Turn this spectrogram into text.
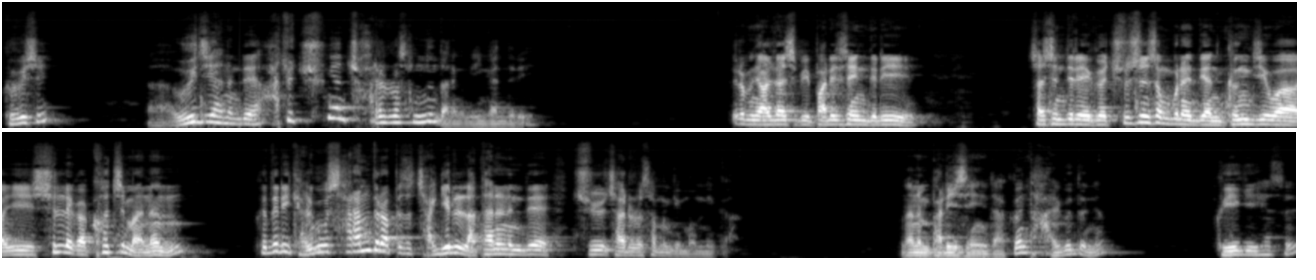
그것이 어, 의지하는데 아주 중요한 좌료로 삼는다는 겁니다. 인간들이. 여러분이 알다시피 바리새인들이 자신들의 그 출신 성분에 대한 긍지와 이 신뢰가 컸지만은 그들이 결국 사람들 앞에서 자기를 나타내는데 주요 자료로 삼은 게 뭡니까? 나는 바리새인이다. 그건 다 알거든요. 그 얘기 했어요?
